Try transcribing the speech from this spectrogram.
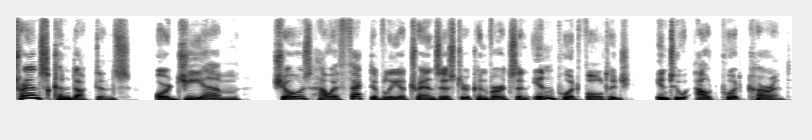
Transconductance, or GM, shows how effectively a transistor converts an input voltage into output current.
